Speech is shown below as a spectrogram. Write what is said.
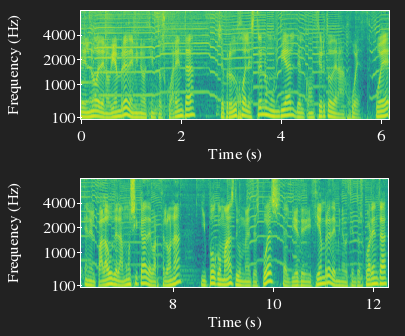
El 9 de noviembre de 1940 se produjo el estreno mundial del concierto de Aranjuez. Fue en el Palau de la Música de Barcelona y poco más de un mes después, el 10 de diciembre de 1940,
